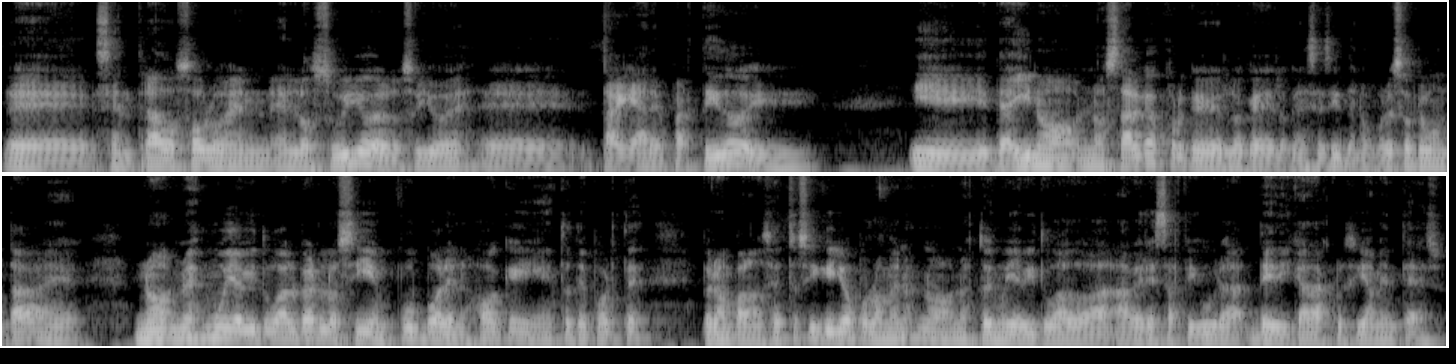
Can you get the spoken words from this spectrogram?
eh, centrado solo en, en, lo suyo, lo suyo es eh, taguear el partido y, y, de ahí no, no salgas porque es lo que, lo que necesitas, ¿no? Por eso preguntaba, eh, no, no es muy habitual verlo, sí, en fútbol, en hockey, en estos deportes, pero en baloncesto sí que yo por lo menos no, no estoy muy habituado a, ver esa figura dedicada exclusivamente a eso.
